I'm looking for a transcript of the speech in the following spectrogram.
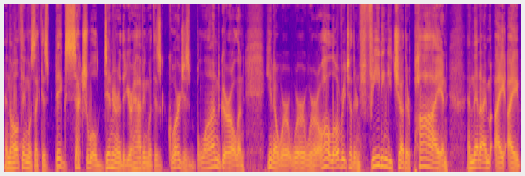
and the whole thing was like this big sexual dinner that you're having with this gorgeous blonde girl and you know we're we're we're all over each other and feeding each other pie and and then I'm I I,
